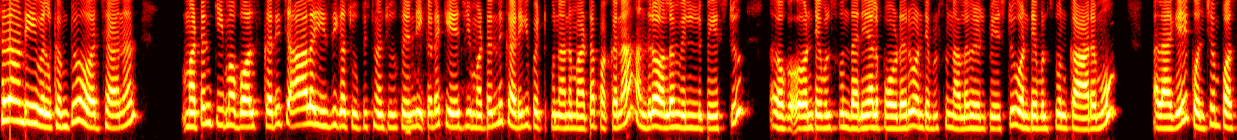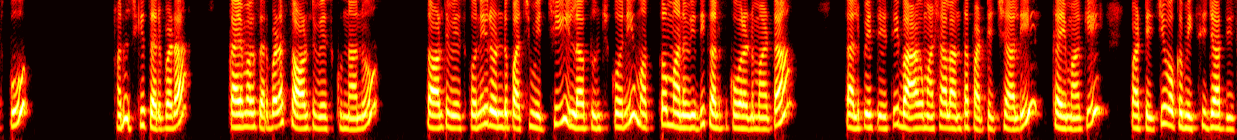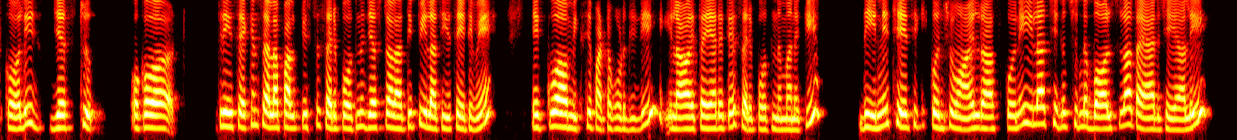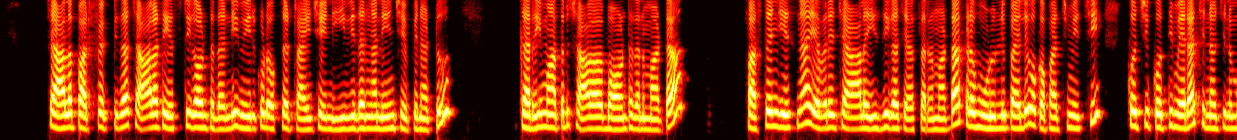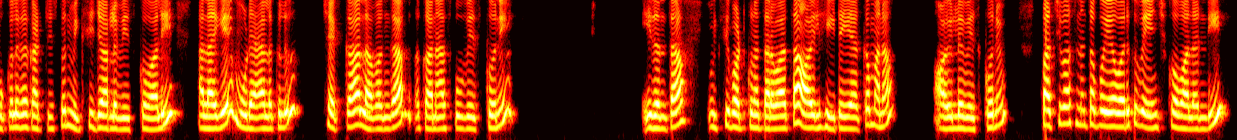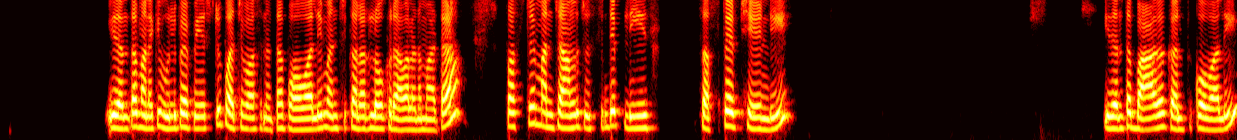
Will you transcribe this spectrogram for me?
Hello అండి welcome to our channel. Mutton keema balls curry చాలా ఈజీగా చూపిస్తున్నాను చూసేయండి. ఇక్కడ కేజీ మటన్ని కడిగి పెట్టుకున్నాను అనమాట పక్కన అందులో అల్లం వెల్లుల్లి పేస్ట్ ఒక వన్ టేబుల్ స్పూన్ ధనియాల పౌడర్ వన్ టేబుల్ స్పూన్ అల్లం వెల్లుల్లి పేస్ట్ వన్ టేబుల్ స్పూన్ కారము అలాగే కొంచెం పసుపు రుచికి సరిపడా కైమాకు సరిపడా సాల్ట్ వేసుకున్నాను. సాల్ట్ వేసుకొని రెండు పచ్చిమిర్చి ఇలా తుంచుకొని మొత్తం మనం ఇది కలుపుకోవాలన్నమాట. కలిపేసేసి బాగా మసాలా అంతా పట్టించాలి కైమాకి. పట్టించి ఒక మిక్సీ జార్ తీసుకోవాలి. జస్ట్ ఒక త్రీ సెకండ్స్ అలా పల్పిస్తే సరిపోతుంది. జస్ట్ అలా తిప్పి ఇలా తీసేయటమే. ఎక్కువ మిక్సీ పట్టకూడదు ఇది. ఇలా తయారైతే సరిపోతుంది మనకి. దీన్ని చేతికి కొంచెం ఆయిల్ రాసుకొని ఇలా చిన్న చిన్న బాల్స్లా తయారు చేయాలి. చాలా పర్ఫెక్ట్గా చాలా టేస్టీగా ఉంటుందండి. మీరు కూడా ఒకసారి ట్రై చేయండి. ఈ విధంగా నేను చెప్పినట్టు. కర్రీ మాత్రం చాలా బాగుంటుంది అనమాట ఫస్ట్ టైం చేసినా ఎవరైనా చాలా ఈజీగా చేస్తారనమాట అక్కడ మూడు ఉల్లిపాయలు ఒక పచ్చిమిర్చి కొంచెం కొత్తిమీర చిన్న చిన్న ముక్కలుగా కట్ చేసుకొని మిక్సీ జార్లో వేసుకోవాలి. అలాగే మూడు యాలకులు చెక్క లవంగ ఒక పువ్వు వేసుకొని ఇదంతా మిక్సీ పట్టుకున్న తర్వాత ఆయిల్ హీట్ అయ్యాక మనం ఆయిల్లో వేసుకొని పచ్చివాసనంతా పోయే వరకు వేయించుకోవాలండి. ఇదంతా మనకి ఉల్లిపాయ పేస్ట్ పచ్చివాసనంతా పోవాలి మంచి కలర్లోకి రావాలన్నమాట. ఫస్ట్ టైం మన ఛానల్ చూస్తుంటే ప్లీజ్ సబ్స్క్రైబ్ చేయండి. ఇదంతా బాగా కలుపుకోవాలి.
